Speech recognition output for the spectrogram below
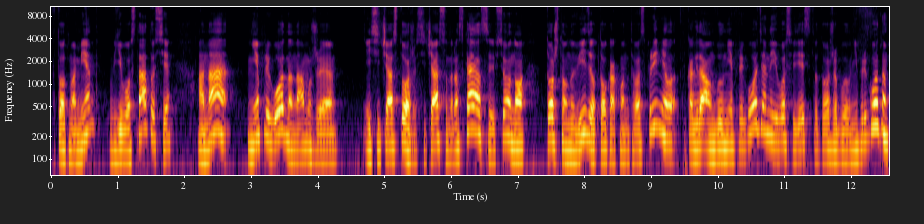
в тот момент, в его статусе, она непригодна нам уже и сейчас тоже. Сейчас он раскаялся и все, но то, что он увидел, то, как он это воспринял, когда он был непригоден, его свидетельство тоже было непригодным,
